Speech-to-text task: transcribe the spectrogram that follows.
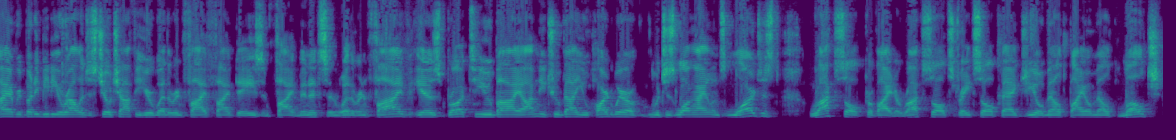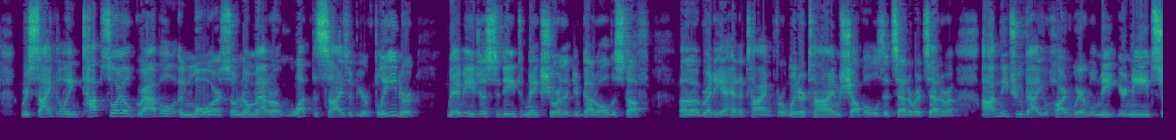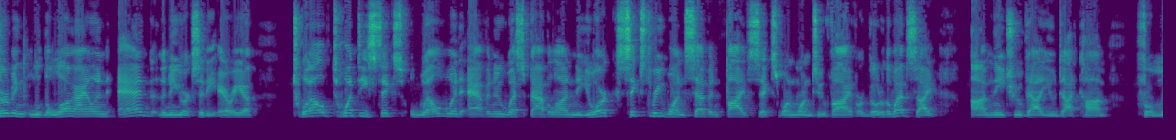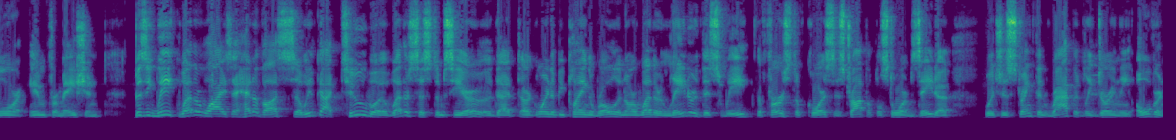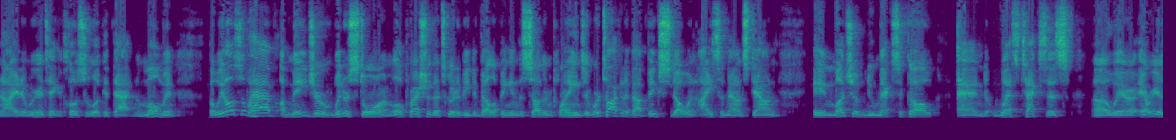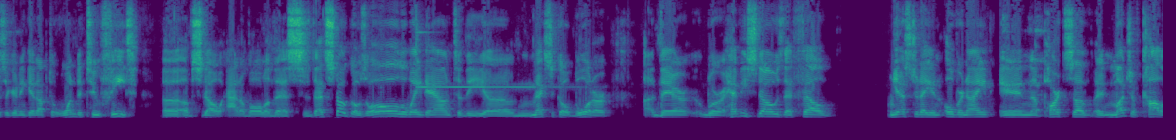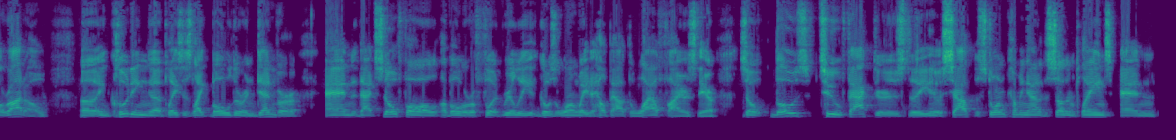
Hi, everybody. Meteorologist Joe Cioffi here. Weather in five, five days and five minutes. And Weather in five is brought to you by Omni True Value Hardware, which is Long Island's largest rock salt provider. Rock salt, straight salt bag, geomelt, biomelt, mulch, recycling, topsoil, gravel, and more. So no matter what the size of your fleet, or maybe you just need to make sure that you've got all the stuff uh, ready ahead of time for wintertime, shovels, etc., etc. Omni True Value Hardware will meet your needs, serving the Long Island and the New York City area. 1226 Wellwood Avenue, West Babylon, New York, 6317 561125, or go to the website omnitruevalue.com for more information. Busy week weather-wise ahead of us. So we've got two uh, weather systems here that are going to be playing a role in our weather later this week. The first, of course, is Tropical Storm Zeta, which has strengthened rapidly during the overnight, and we're going to take a closer look at that in a moment. But we also have a major winter storm, low pressure that's going to be developing in the southern plains, and we're talking about big snow and ice amounts down in much of New Mexico and West Texas, uh, where areas are going to get up to one to two feet uh, of snow out of all of this. That snow goes all the way down to the uh, Mexico border. Uh, there were heavy snows that fell yesterday and overnight in uh, parts of in much of Colorado. Uh, including uh, places like Boulder and Denver, and that snowfall of over a foot really goes a long way to help out the wildfires there. So those two factors, the south, the storm coming out of the southern plains, and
